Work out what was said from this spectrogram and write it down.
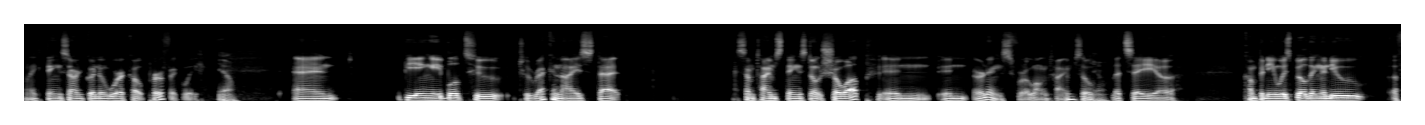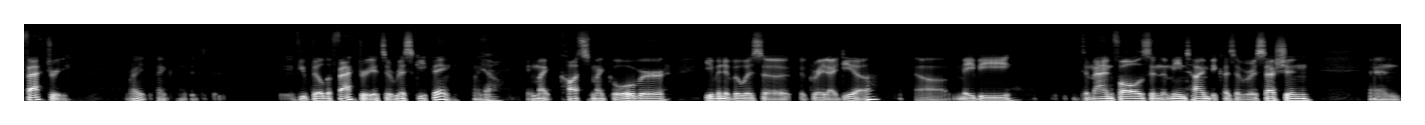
like things aren't going to work out perfectly. Yeah. And being able to to recognize that sometimes things don't show up in in earnings for a long time. So Yeah. let's say a company was building a new a factory, right? Like it's, if you build a factory, it's a risky thing. Like, Yeah. they might costs might go over even if it was a, a great idea uh, maybe demand falls in the meantime because of a recession and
